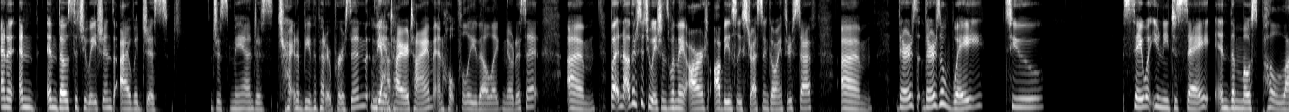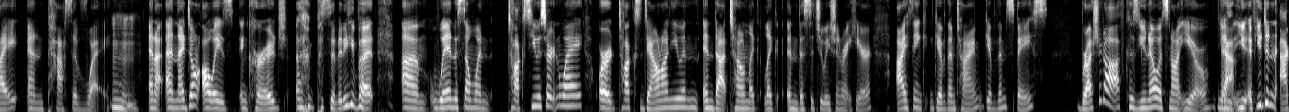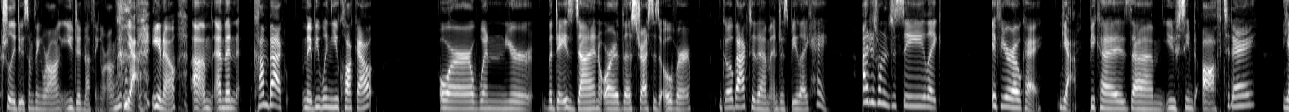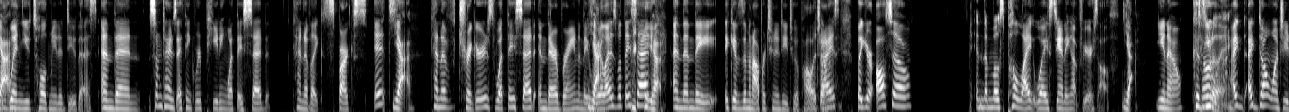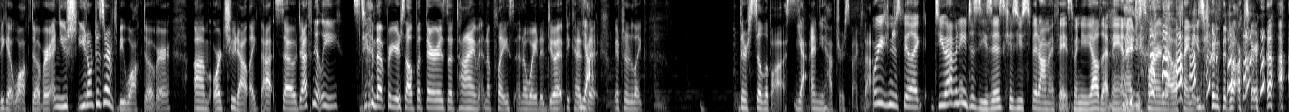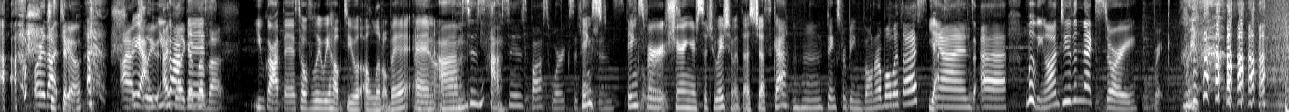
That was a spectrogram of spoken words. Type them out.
and and in those situations, I would just just man just trying to be the better person the Yeah. entire time and hopefully they'll like notice it um but in other situations when they are obviously stressed and going through stuff um there's there's a way to say what you need to say in the most polite and passive way. And I, and I don't always encourage uh, passivity, but um, when someone talks to you a certain way or talks down on you in, in that tone, like like in this situation right here, I think give them time, give them space. Brush it off because you know it's not you. Yeah. And you, if you didn't actually do something wrong, you did nothing wrong. Yeah. you know. Um, and then come back maybe when you clock out or when you're the day's done or the stress is over, go back to them and just be like, "Hey, I just wanted to see like if you're okay yeah. because um, you seemed off today. Yeah. when you told me to do this." And then sometimes I think repeating what they said kind of like sparks it. Yeah. Kind of triggers what they said in their brain and they Yeah. realize what they said. Yeah. And then they it gives them an opportunity to apologize. But you're also in the most polite way standing up for yourself Yeah. you know because Totally. I, I don't want you to get walked over and you sh- you don't deserve to be walked over um, or chewed out like that so definitely stand up for yourself but there is a time and a place and a way to do it because Yeah. it- we have to like they're still the boss Yeah. and you have to respect that Or you can just be like, "Do you have any diseases? Because you spit on my face when you yelled at me, and I just want to know if I need to go to the doctor." or that too i But yeah, actually i feel like i love that you got this. Hopefully, we helped you a little bit. And um, bosses yeah. bosses boss work Thanks, situations thanks for worst. sharing your situation with us, Jessica. Mm-hmm. thanks for being vulnerable with us Yes. and uh moving on to the next story break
